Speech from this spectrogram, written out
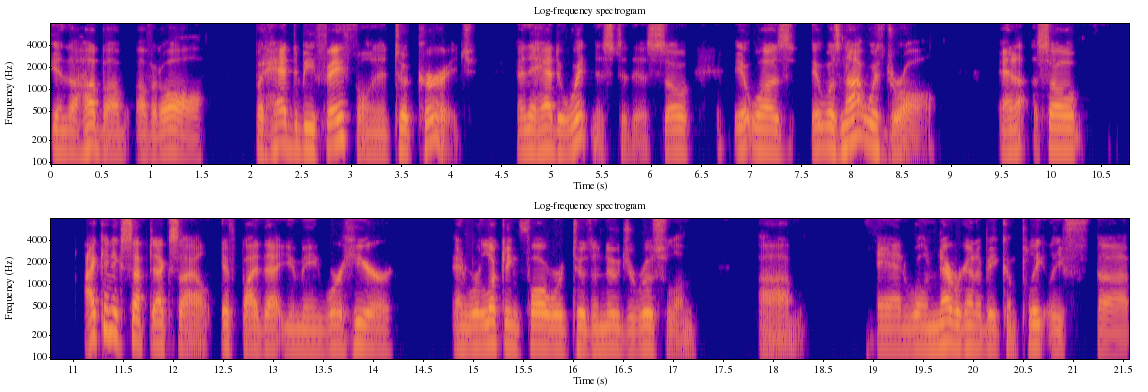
in the hubbub of it all, but had to be faithful, and it took courage, and they had to witness to this. So it was it was not withdrawal, and uh, so I can accept exile if by that you mean we're here, and we're looking forward to the new Jerusalem, um, and we're never going to be completely uh,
